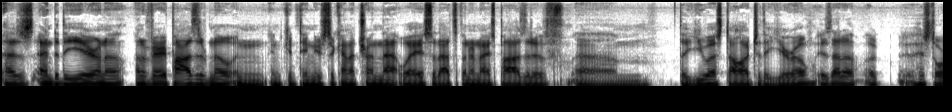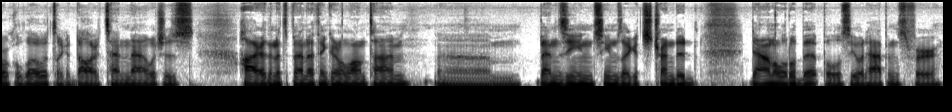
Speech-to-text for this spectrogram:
has ended the year on a on a very positive note and, and continues to kind of trend that way. So that's been a nice positive. Um, the U.S. dollar to the euro is at a, a historical low. It's like a dollar ten now, which is higher than it's been I think in a long time. Um, benzene seems like it's trended down a little bit, but we'll see what happens for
